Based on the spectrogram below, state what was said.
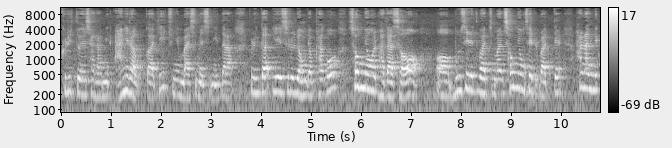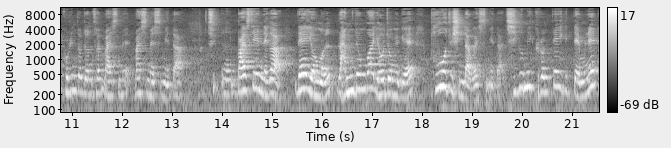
그리스도의 사람이 아니라고까지 주님 말씀했습니다. 그러니까 예수를 영접하고 성령을 받아서 어, 물세례도 받지만 성령 세를 받때 하나님이 고린도전서 말씀에, 말씀했습니다. 주, 음, 말세에 내가 내 영을 남종과 여종에게 부어주신다고 했습니다. 지금이 그런 때이기 때문에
